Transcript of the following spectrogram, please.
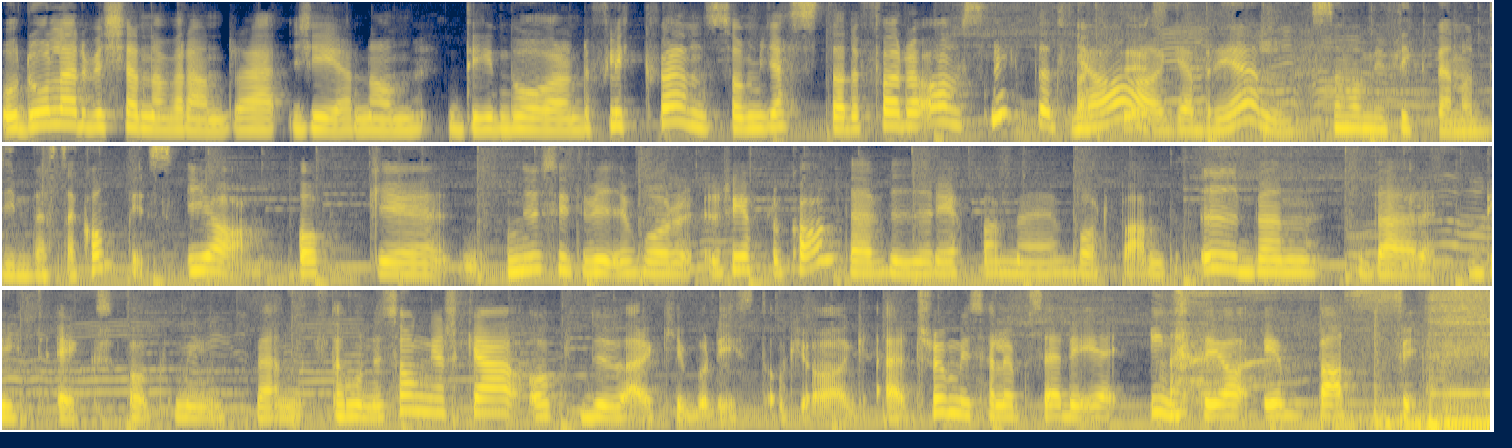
och då lärde vi känna varandra genom din dåvarande flickvän som gästade förra avsnittet faktiskt. Ja, Gabrielle som var min flickvän och din bästa kompis. Ja, och eh, nu sitter vi i vår replokal där vi repar med vårt band Iben där ditt ex och min vän, där hon är sångerska och du är keyboardist och jag är trummis höll jag på att säga. Det är inte jag, är basist.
